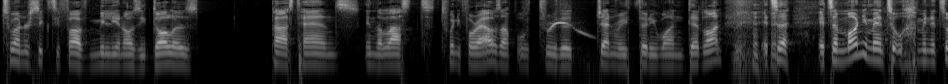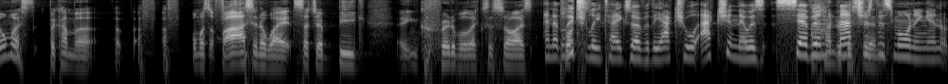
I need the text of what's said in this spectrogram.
265 million Aussie dollars passed hands in the last 24 hours up through the January 31 deadline. it's a it's a monumental. I mean, it's almost become a, a, a, a almost a farce in a way. It's such a big, incredible exercise, and it literally takes over the actual action. There was 7 100%. matches this morning, and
